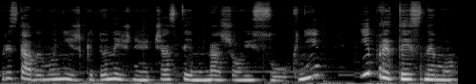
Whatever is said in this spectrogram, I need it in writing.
Приставимо ніжки до нижньої частини нашої сукні і притиснемо.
